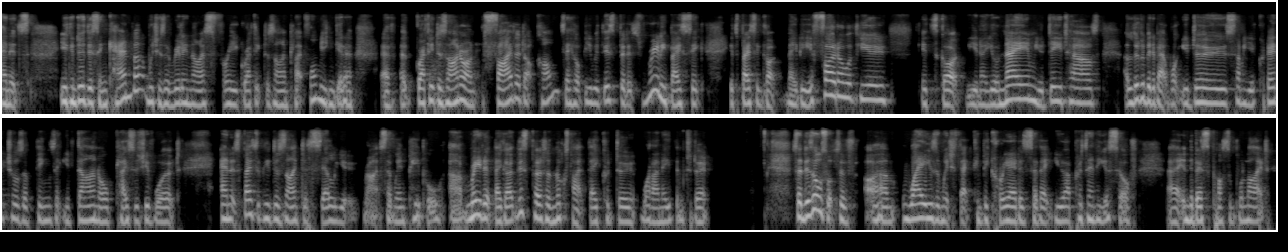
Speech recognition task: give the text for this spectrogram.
And it's you can do this in Canva, which is a really nice free graphic design platform. You can get a, a, a, graphic designer on fiverr.com to help you with this, but it's really basic. It's basically got maybe a photo of you, it's got, you know, your name, your details, a little bit about what you do, some of your credentials of things that you've done or places you've worked. And it's basically designed to sell you, right? So when people uh, read it, they go, this person looks like they could do what I need them to do. So there's all sorts of um, ways in which that can be created so that you are presenting yourself uh, in the best possible light.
